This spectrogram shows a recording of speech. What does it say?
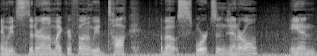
And we'd sit around the microphone and we'd talk about sports in general and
